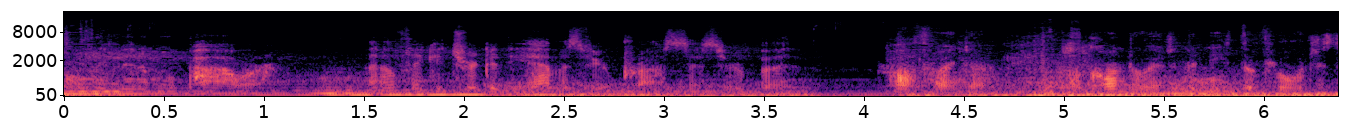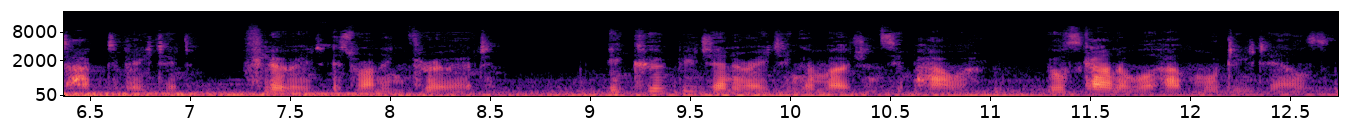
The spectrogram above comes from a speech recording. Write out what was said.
Only minimal power. I don't think it triggered the atmosphere processor, but... Pathfinder, a conduit beneath the floor just activated. Fluid is running through it. It could be generating emergency power. Your scanner will have more details.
